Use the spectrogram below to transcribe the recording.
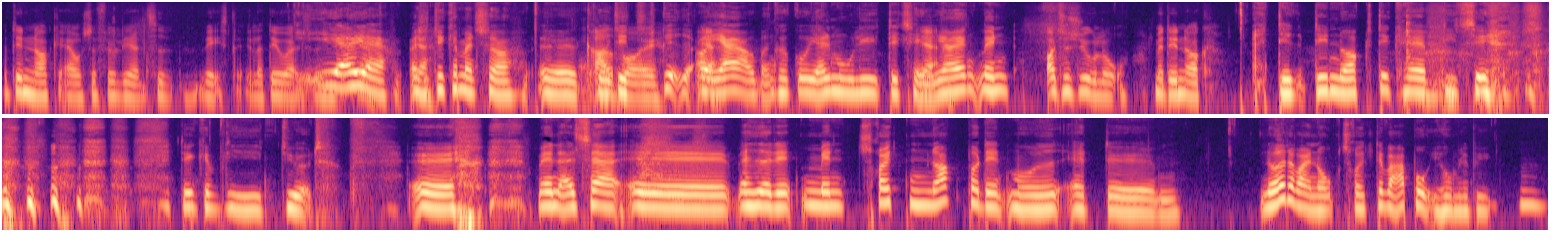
Og det nok er jo selvfølgelig altid væsentligt. Eller det er jo altid... Ja, ja. Altså, Ja. ja. det kan man så... Øh, det, og ja. ja, man kan gå i alle mulige detaljer, Ja. ja. ikke? Men Og til psykolog. Men det er nok. det, det er nok, det kan blive til... det kan blive dyrt. Øh, men altså, øh, hvad hedder det? Men trygt nok på den måde, at øh, noget, der var enormt trygt, det var at bo i Humleby. Mm.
